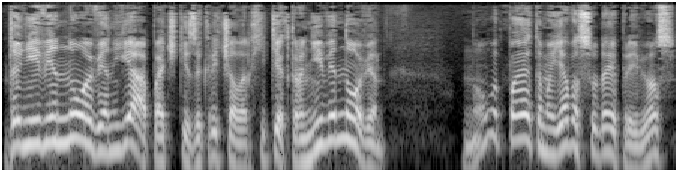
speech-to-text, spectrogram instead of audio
«Да невиновен я!» — почти закричал архитектор. «Невиновен!» «Ну вот поэтому я вас сюда и привез».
